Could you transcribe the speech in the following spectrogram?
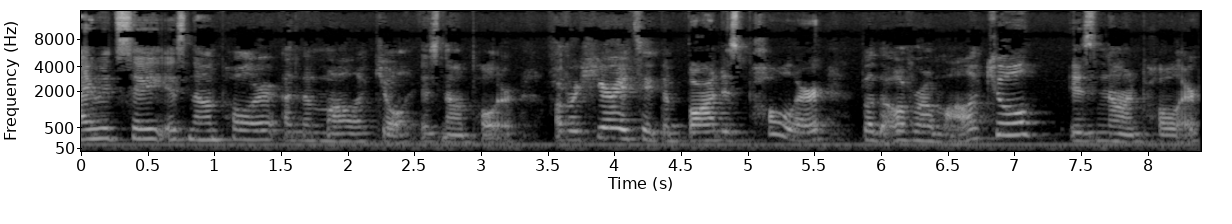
I would say, is nonpolar and the molecule is nonpolar. Over here, I'd say the bond is polar, but the overall molecule is nonpolar.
